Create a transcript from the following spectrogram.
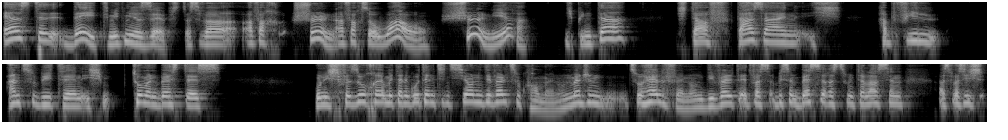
erste Date mit mir selbst, das war einfach schön, einfach so, wow, schön, ja, ich bin da, ich darf da sein, ich habe viel anzubieten. Ich tue mein Bestes. Und ich versuche mit einer guten Intention in die Welt zu kommen und Menschen zu helfen und die Welt etwas ein bisschen Besseres zu hinterlassen, als was ich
